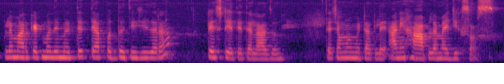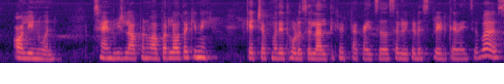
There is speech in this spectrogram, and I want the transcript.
आपल्या मार्केटमध्ये मिळते त्या पद्धतीची जरा टेस्ट येते त्याला अजून. त्याच्यामुळे मी टाकले. आणि हा आपला magic sauce all in one सँडविचला आपण वापरला होता की नाही? केचपमध्ये थोडंसं लाल तिखट टाकायचं सगळीकडे स्प्रेड करायचं बस.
